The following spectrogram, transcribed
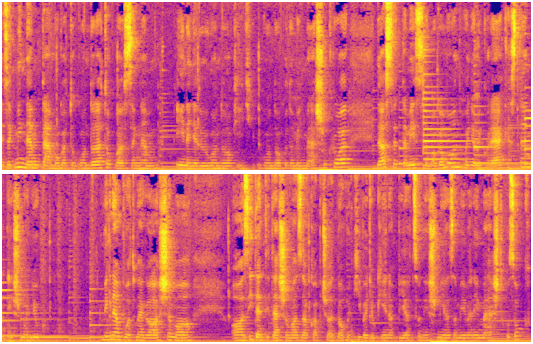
Ezek mind nem támogató gondolatok, valószínűleg nem én egyedül gondolok, így gondolkodom így másokról, de azt vettem észre magamon, hogy amikor elkezdtem, és mondjuk még nem volt meg a, sem a az identitásom azzal kapcsolatban, hogy ki vagyok én a piacon, és mi az, amivel én mást hozok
